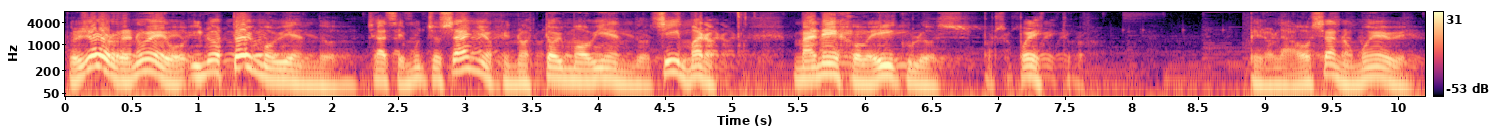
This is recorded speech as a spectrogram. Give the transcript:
pero yo lo renuevo y no estoy moviendo. Ya hace muchos años que no estoy moviendo. Sí, bueno, manejo vehículos, por supuesto, pero la OSA no mueve.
